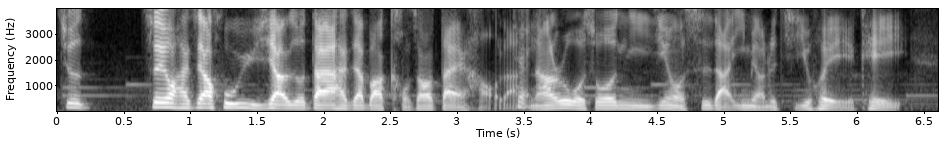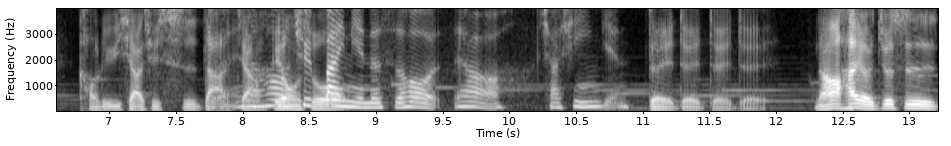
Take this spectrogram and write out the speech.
就最后还是要呼吁一下，说大家还是要把口罩戴好了。然后如果说你已经有施打疫苗的机会，也可以考虑一下去施打，这样不用说去拜年的时候要小心一点。对对对对。然后还有就是，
